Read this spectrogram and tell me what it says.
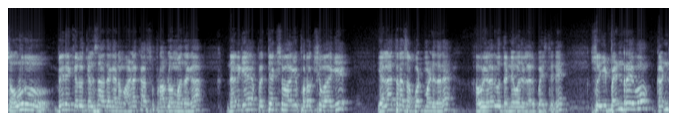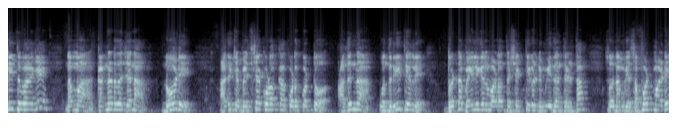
ಸೊ ಅವರು ಬೇರೆ ಕೆಲವು ಕೆಲಸ ಆದಾಗ, ನಮ್ಮ ಹಣಕಾಸು ಪ್ರಾಬ್ಲಮ್ ಆದಾಗ ನನಗೆ ಪ್ರತ್ಯಕ್ಷವಾಗಿ, ಪರೋಕ್ಷವಾಗಿ ಎಲ್ಲ ಥರ ಸಪೋರ್ಟ್ ಮಾಡಿದ್ದಾರೆ. ಅವ್ರಿಗೆಲ್ಲರಿಗೂ ಧನ್ಯವಾದಗಳು ಬಯಸ್ತೀನಿ. ಸೊ ಈ ಪೆನ್ ಡ್ರೈವು ಖಂಡಿತವಾಗಿ ನಮ್ಮ ಕನ್ನಡದ ಜನ ನೋಡಿ ಅದಕ್ಕೆ ಬೆಚ್ಚಗೆ ಕೊಡೋಕೆ ಕೊಡ, ಕೊಟ್ಟು ಅದನ್ನ ಒಂದು ರೀತಿಯಲ್ಲಿ ದೊಡ್ಡ ಬಯಲಿಗೆಲ್ ಮಾಡುವಂಥ ಶಕ್ತಿಗಳು ನಿಮಗಿದೆ ಅಂತ ಹೇಳ್ತಾ ಸೊ ನಮಗೆ ಸಪೋರ್ಟ್ ಮಾಡಿ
